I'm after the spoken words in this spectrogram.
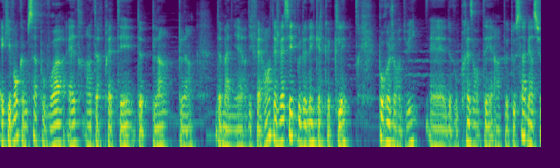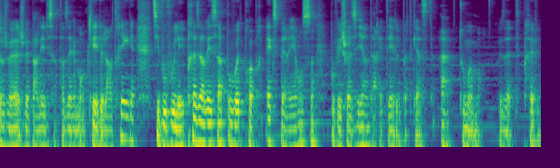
et qui vont comme ça pouvoir être interprétés de plein, plein de manières différentes. Et je vais essayer de vous donner quelques clés pour aujourd'hui et de vous présenter un peu tout ça. Bien sûr, je vais, je vais parler de certains éléments clés de l'intrigue. Si vous voulez préserver ça pour votre propre expérience, vous pouvez choisir d'arrêter le podcast à tout moment. Vous êtes prévenus.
